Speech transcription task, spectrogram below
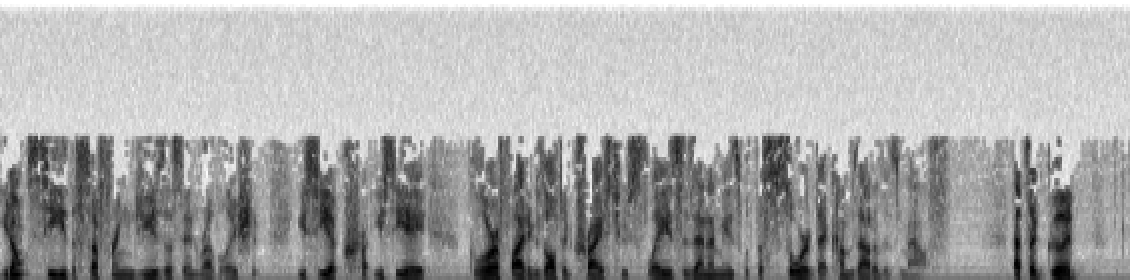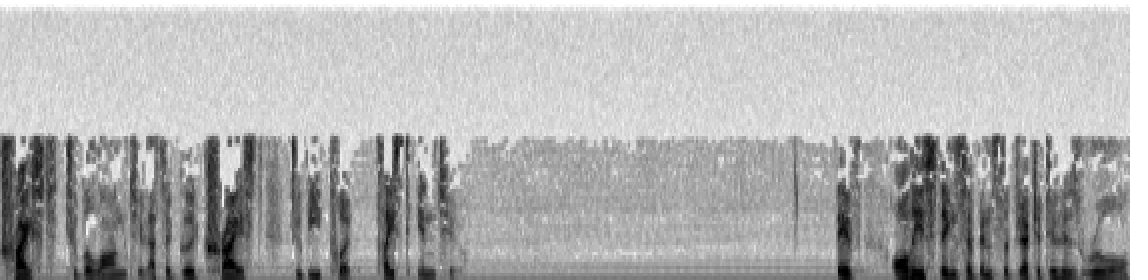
You don't see the suffering Jesus in Revelation. You see a you see a glorified, exalted Christ who slays his enemies with the sword that comes out of his mouth. That's a good Christ to belong to. That's a good Christ to be put placed into. They've all these things have been subjected to his rule,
